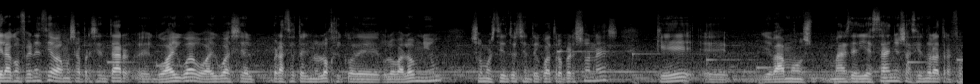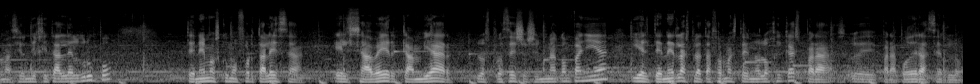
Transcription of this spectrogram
la conferencia vamos a presentar eh, Goaiwa. Goaiwa es el brazo tecnológico de Global Omnium. Somos 184 personas que eh, llevamos más de 10 años haciendo la transformación digital del grupo tenemos como fortaleza el saber cambiar los procesos en una compañía y el tener las plataformas tecnológicas para, eh, poder hacerlo.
